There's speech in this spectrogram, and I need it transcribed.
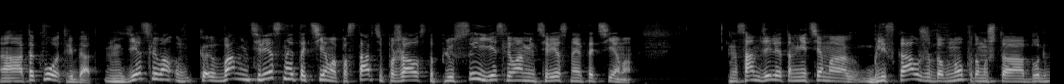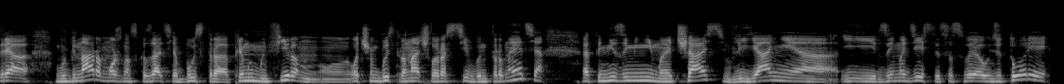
Э, так вот, ребят, если вам, вам интересно интересна эта тема, поставьте, пожалуйста, плюсы, если вам интересна эта тема. На самом деле эта мне тема близка уже давно, потому что благодаря вебинарам, можно сказать, я быстро, прямым эфиром, э, очень быстро начал расти в интернете. Это незаменимая часть влияния и взаимодействия со своей аудиторией.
